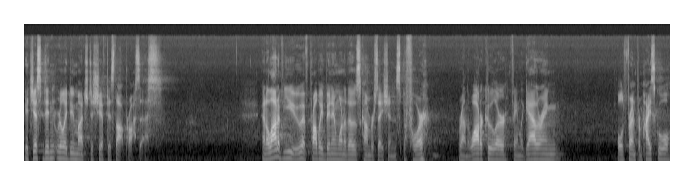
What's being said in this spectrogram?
it just didn't really do much to shift his thought process. And a lot of you have probably been in one of those conversations before. around the water cooler, family gathering, old friend from high school.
